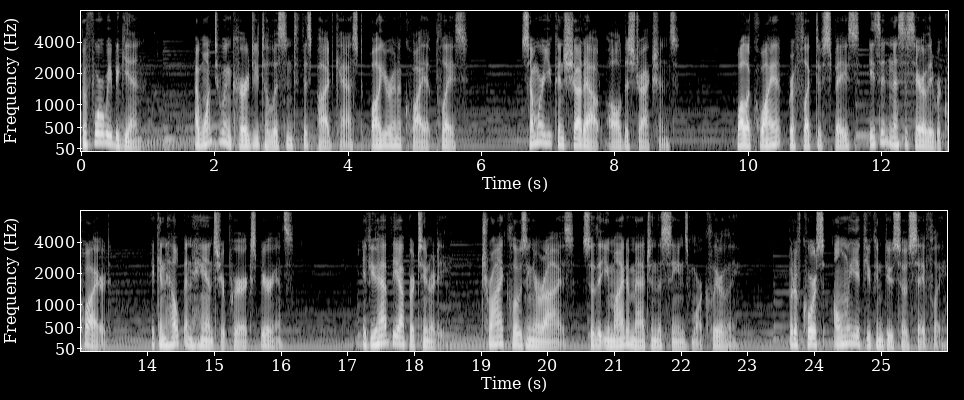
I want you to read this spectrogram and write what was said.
Before we begin, I want to encourage you to listen to this podcast while you're in a quiet place, somewhere you can shut out all distractions. While a quiet, reflective space isn't necessarily required, it can help enhance your prayer experience. If you have the opportunity, try closing your eyes so that you might imagine the scenes more clearly. But of course, only if you can do so safely.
